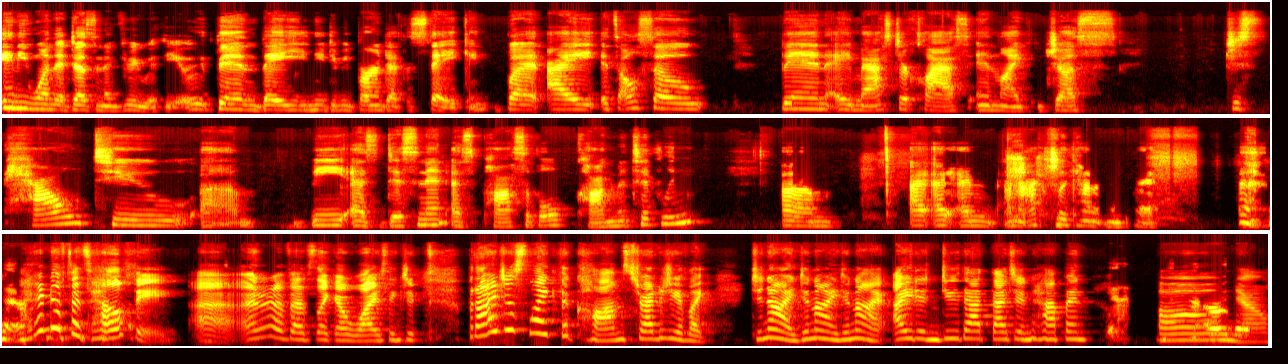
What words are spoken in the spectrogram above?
anyone that doesn't agree with you, then they need to be burned at the stake. But I, it's also been a masterclass in like just, just how to um, be as dissonant as possible cognitively um, I, I, am I'm, I'm actually kind of impressed. I don't know if that's healthy. Uh, I don't know if that's like a wise thing to, but I just like the calm strategy of like deny, deny, deny. I didn't do that. That didn't happen. Yeah. Oh, oh no,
